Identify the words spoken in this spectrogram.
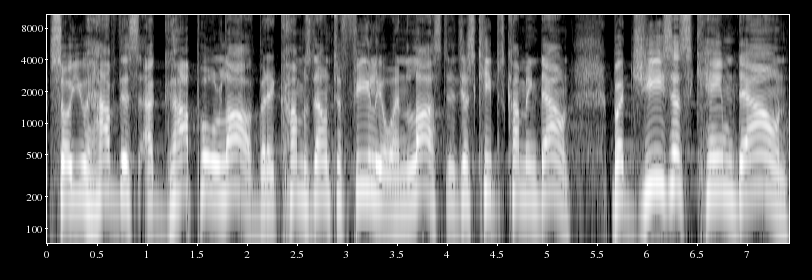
So you have this agapo love, but it comes down to phileo and lust. It just keeps coming down. But Jesus came down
